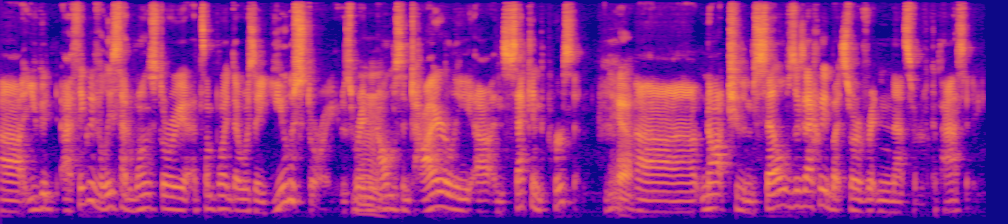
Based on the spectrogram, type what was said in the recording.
Uh, you could, I think we've at least had one story at some point that was a you story. It was written Mm. almost entirely uh, in second person, Yeah. uh, not to themselves exactly, but sort of written in that sort of capacity.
